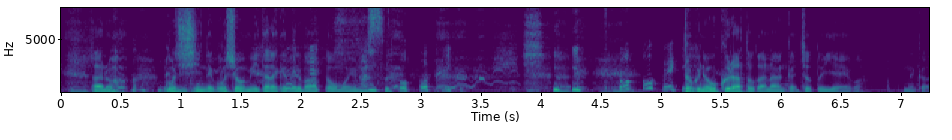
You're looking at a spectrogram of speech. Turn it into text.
あのご自身でご賞味いただければと思います。特にオクラとかなんかちょっと嫌やわ。なんか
